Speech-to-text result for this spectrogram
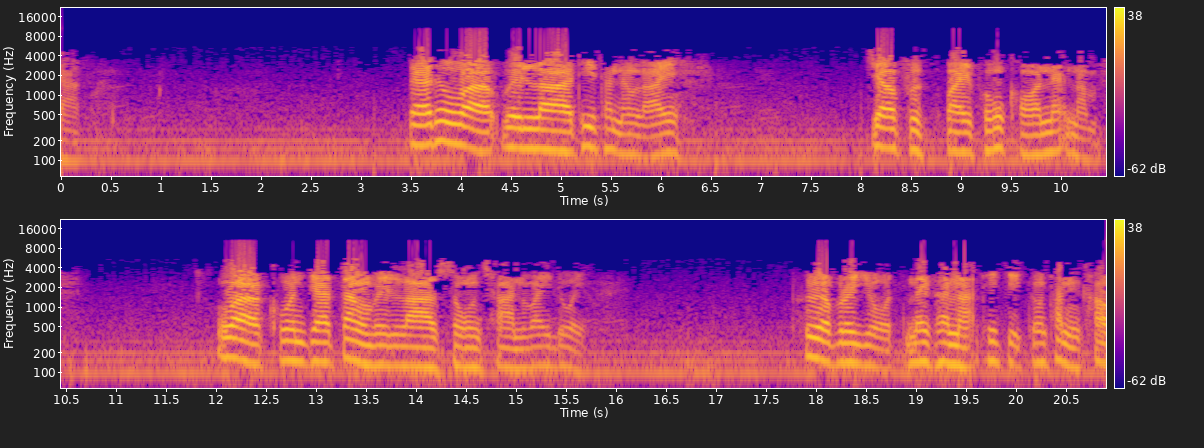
ยาก แต่ถ้าว่าเวลาที่ท่านทั้งหลายจะฝึกไปผมขอแนะนำว่าควรจะตั้งเวลาทรงฌานไว้ด้วย พื่อประโยชน์ในขณะที่จิตของท่านเข้า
